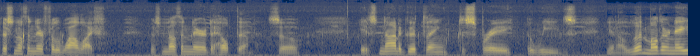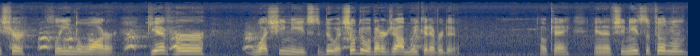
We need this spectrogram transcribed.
There's nothing there for the wildlife. There's nothing there to help them. So it's not a good thing to spray the weeds. You know, let Mother Nature clean the water. Give her what she needs to do it. She'll do a better job than we could ever do. Okay? And if she needs to fill the,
